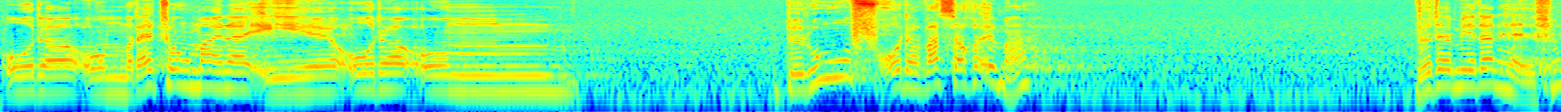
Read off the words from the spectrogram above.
oder um Rettung meiner Ehe oder um Beruf oder was auch immer, wird er mir dann helfen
